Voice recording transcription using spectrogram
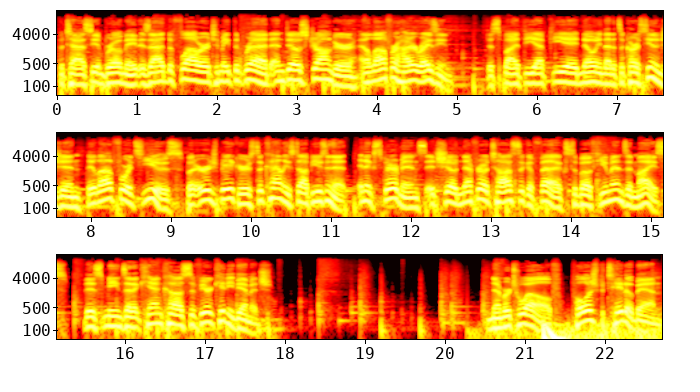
Potassium bromate is added to flour to make the bread and dough stronger and allow for higher rising. Despite the FDA knowing that it's a carcinogen, they allowed for its use, but urged bakers to kindly stop using it. In experiments, it showed nephrotoxic effects to both humans and mice. This means that it can cause severe kidney damage. Number 12. Polish Potato Ban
